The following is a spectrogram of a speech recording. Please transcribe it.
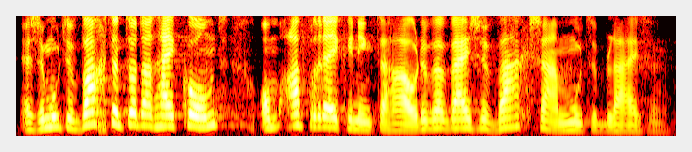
En ze moeten wachten totdat hij komt om afrekening te houden, waarbij ze waakzaam moeten blijven.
